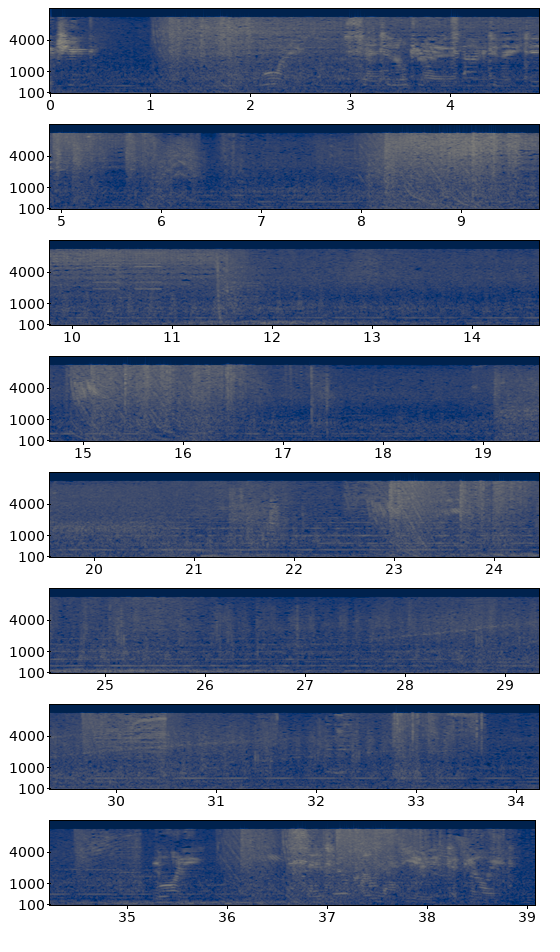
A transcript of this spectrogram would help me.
Hostiles Warning. Sentinel combat unit deployed.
